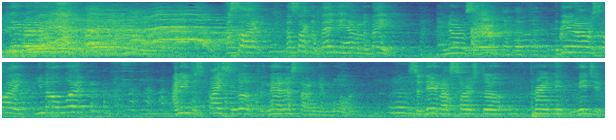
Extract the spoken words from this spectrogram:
You know that? That's like that's like a baby having a baby. You know what I'm saying? And then I was like, you know what? I need to spice it up because now that's starting to get boring. So then I searched up pregnant midget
